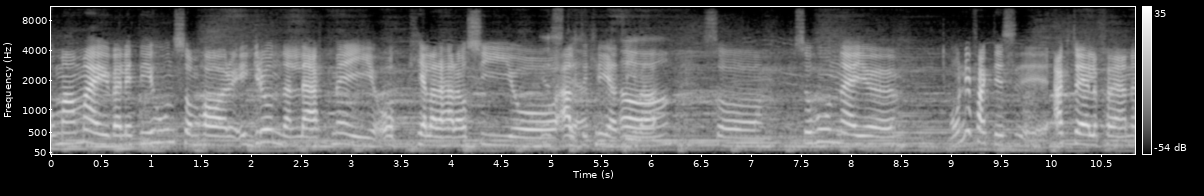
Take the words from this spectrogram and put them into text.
Och mamma är ju väldigt, det är hon som har i grunden lärt mig och hela det här att sy och Just allt det. det kreativa. Så, så hon är ju, hon är faktiskt eh, aktuell för en,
